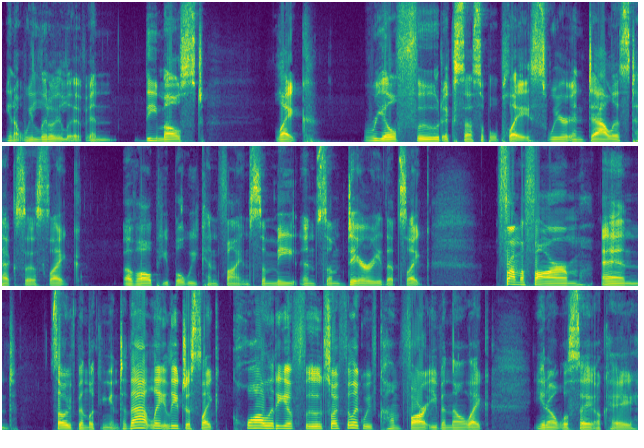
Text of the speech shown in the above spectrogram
you know, we literally live in the most like real food accessible place. We're in Dallas, Texas. Like, of all people, we can find some meat and some dairy that's like from a farm. And so we've been looking into that lately, just like quality of food. So I feel like we've come far, even though, like, you know, we'll say, okay,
